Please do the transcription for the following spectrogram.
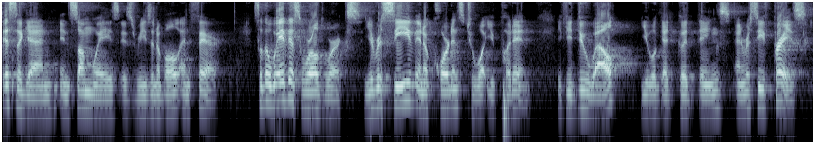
This, again, in some ways, is reasonable and fair. So, the way this world works, you receive in accordance to what you put in. If you do well, you will get good things and receive praise.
